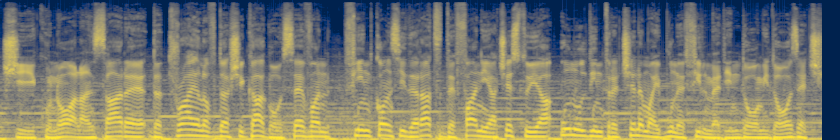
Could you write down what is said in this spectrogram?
și cu noua lansare The Trial of the Chicago 7 fiind considerat de fanii acestuia unul dintre cele mai bune filme din 2020.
